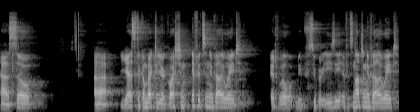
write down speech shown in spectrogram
Uh, so uh, Yes, to come back to your question, if it's an evaluate, it will be super easy. If it's not an evaluate,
